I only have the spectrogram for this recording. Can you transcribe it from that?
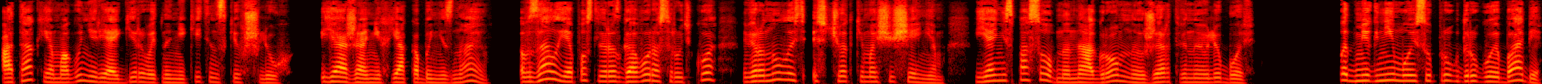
а так я могу не реагировать на никитинских шлюх. Я же о них якобы не знаю. В зал я после разговора с Рудько вернулась с четким ощущением. Я не способна на огромную жертвенную любовь. Подмигни мой супруг другой бабе,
